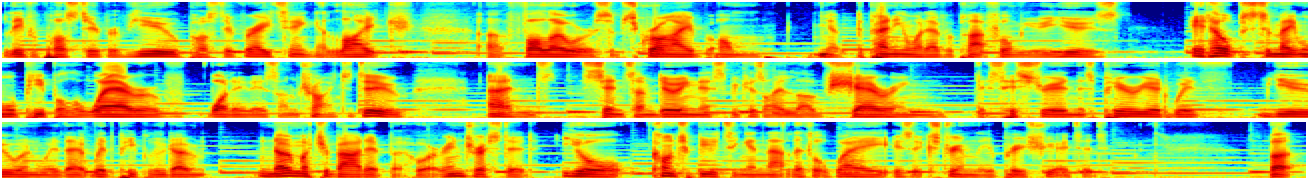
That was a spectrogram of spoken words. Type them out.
leave a positive review, positive rating, a like, a follow, or a subscribe on you know, depending on whatever platform you use, it helps to make more people aware of what it is I'm trying to do. And since I'm doing this because I love sharing this history and this period with you and with uh, with people who don't know much about it but who are interested, your contributing in that little way is extremely appreciated. But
